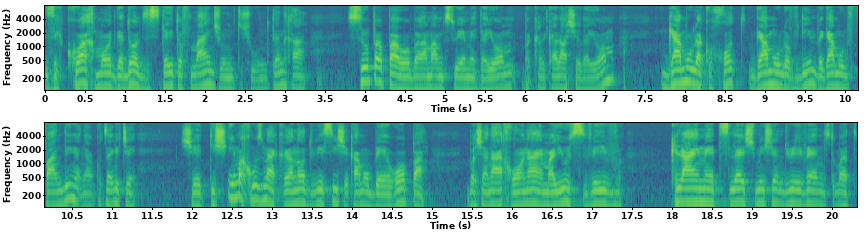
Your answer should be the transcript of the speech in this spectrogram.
זה כוח מאוד גדול, זה state of mind שהוא, שהוא נותן לך superpower ברמה מסוימת היום, בכלכלה של היום, גם מול לקוחות, גם מול עובדים וגם מול funding. אני רק רוצה להגיד ש, ש-90% מהקרנות VC שקמו באירופה בשנה האחרונה, הם היו סביב climate slash mission driven, זאת אומרת,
